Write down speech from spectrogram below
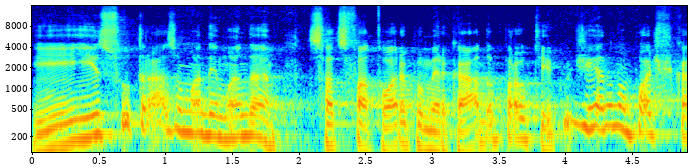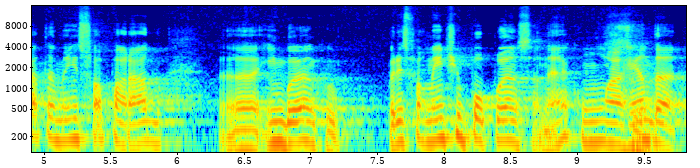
E isso traz uma demanda satisfatória para o mercado, para o quê? Porque o dinheiro não pode ficar também só parado uh, em banco, principalmente em poupança, né, com uma Sim. renda,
